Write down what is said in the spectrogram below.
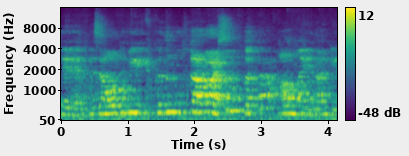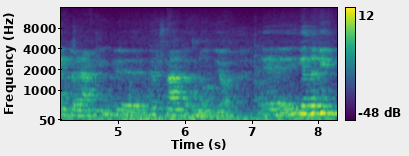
E, mesela orada bir kadın muhtar varsa mutlaka Almanya'dan geri dönen bir e, göçmen kadın oluyor. E, ya da bir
